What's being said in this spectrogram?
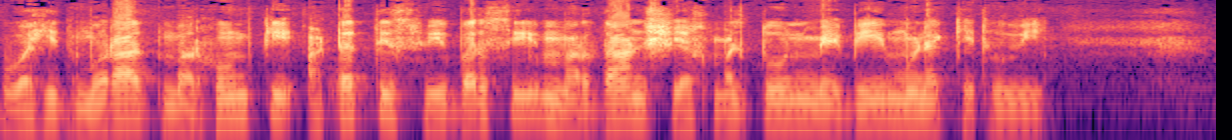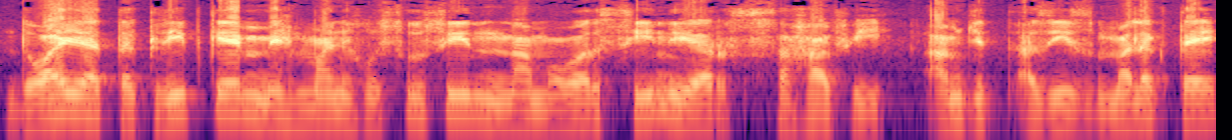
وحید مراد مرحوم کی اٹھتیسویں برسی مردان شیخ ملتون میں بھی منعقد ہوئی۔ دعا یا تقریب کے مہمان خصوصی نامور سینئر صحافی امجد عزیز ملک تھے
